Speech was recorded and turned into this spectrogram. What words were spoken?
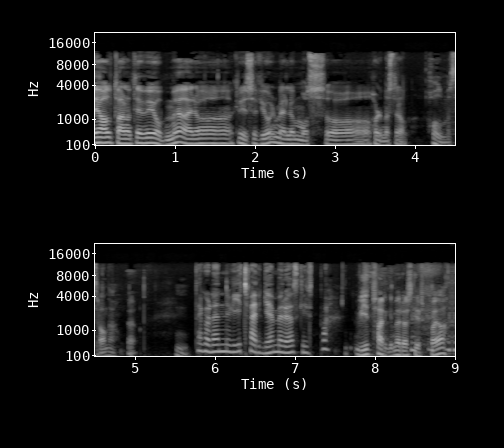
Det alternativet vi jobber med, er å krysse fjorden mellom Moss og Holmestrand. Holmestrand, ja. Der går det en hvit ferge med rød skrift på. Hvit ferge med rød skrift på, ja.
